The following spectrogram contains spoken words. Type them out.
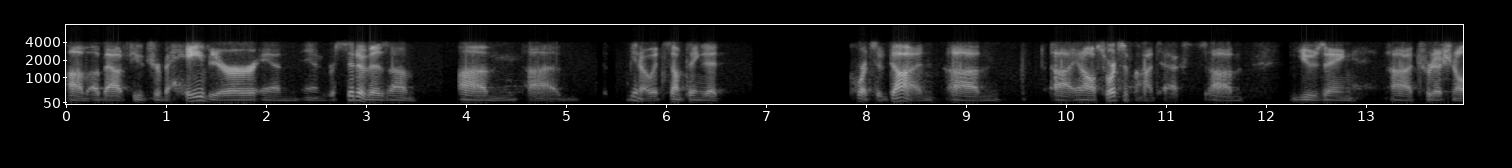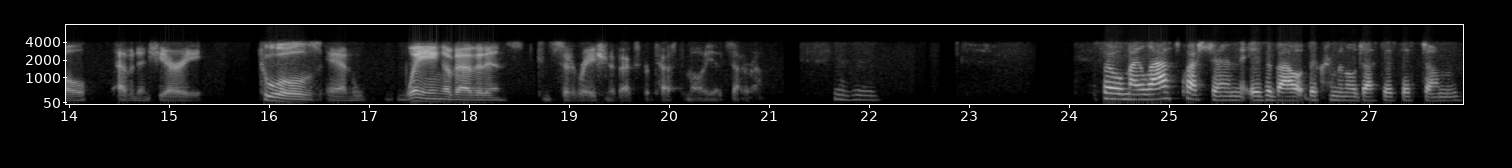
um, about future behavior and, and recidivism, um, uh, you know, it's something that courts have done um, uh, in all sorts of contexts um, using uh, traditional evidentiary tools and weighing of evidence, consideration of expert testimony, et cetera. Mm-hmm. So, my last question is about the criminal justice system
